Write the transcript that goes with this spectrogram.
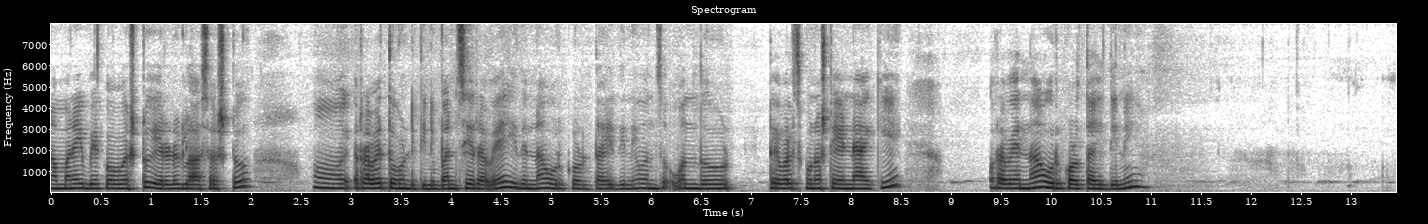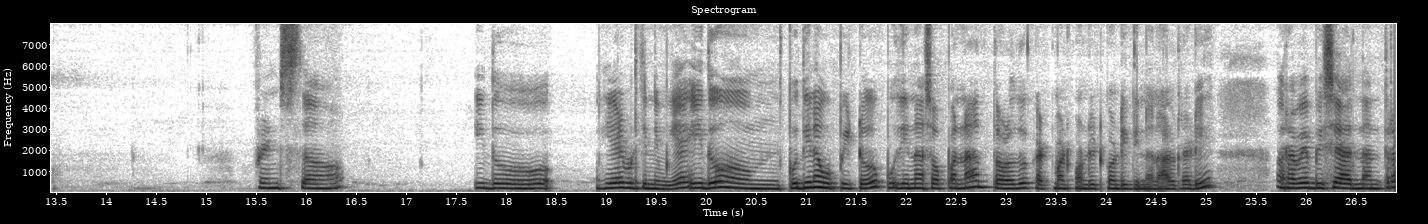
ನಮ್ಮ ಮನೆಗೆ ಬೇಕಾಗುವಷ್ಟು ಎರಡು ಗ್ಲಾಸಷ್ಟು ರವೆ ತೊಗೊಂಡಿದ್ದೀನಿ. ಬನ್ಸಿ ರವೆ. ಇದನ್ನು ಹುರ್ಕೊಳ್ತಾ ಇದ್ದೀನಿ. ಒಂದು ಒಂದು ಟೇಬಲ್ ಸ್ಪೂನಷ್ಟು ಎಣ್ಣೆ ಹಾಕಿ ರವೆಯನ್ನು ಹುರ್ಕೊಳ್ತಾ ಇದ್ದೀನಿ. ಫ್ರೆಂಡ್ಸ್ ಇದು ಹೇಳ್ಬಿಡ್ತೀನಿ ನಿಮಗೆ. ಇದು ಪುದೀನ ಉಪ್ಪಿಟ್ಟು, ಪುದೀನ ಸೊಪ್ಪನ್ನು ತೊಳೆದು ಕಟ್ ಮಾಡ್ಕೊಂಡು ಇಟ್ಕೊಂಡಿದ್ದೀನಿ ನಾನು ಆಲ್ರೆಡಿ ರವೆ ಬಿಸಿ ಆದ ನಂತರ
